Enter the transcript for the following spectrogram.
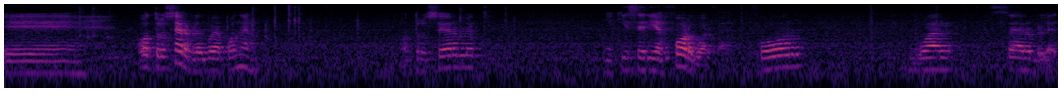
Eh, otro servlet voy a poner. Otro servlet. Y aquí sería forward. Forward servlet.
